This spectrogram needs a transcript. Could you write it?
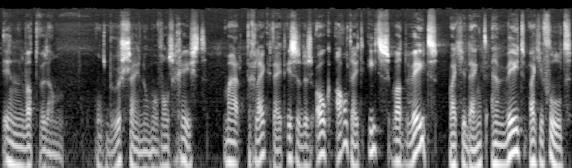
in wat we dan ons bewustzijn noemen of onze geest. Maar tegelijkertijd is er dus ook altijd iets wat weet wat je denkt en weet wat je voelt.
